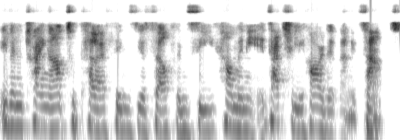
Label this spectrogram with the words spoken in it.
even trying out to color things yourself and see how many it's actually harder than it sounds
